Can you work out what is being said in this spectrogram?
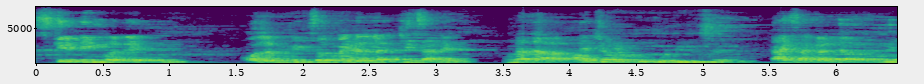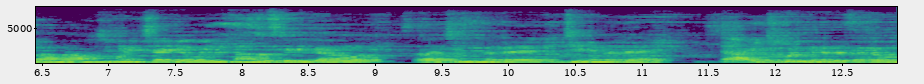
स्केटिंगमध्ये ऑलिम्पिकचं मेडल नक्कीच आले पुन्हा जा- आमची पण खूप मोठी इच्छा आहे. काय सांगाल त्यावर? आम्हा- आमची पण इच्छा आहे की बाबा चांगलं स्केटिंग करावं. सरांची मेहनत आहे तिची मेहनत आहे. आईची पण मेहनत आहे सगळ्यावर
